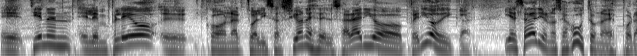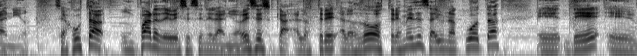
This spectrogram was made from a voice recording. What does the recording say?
eh, tienen el empleo eh, con actualizaciones del salario periódicas. Y el salario no se ajusta una vez por año, se ajusta un par de veces en el año. A veces a los, tres, a los dos, tres meses hay una cuota eh, de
